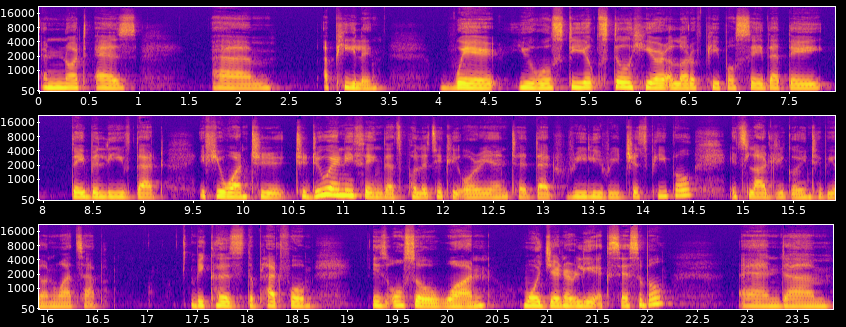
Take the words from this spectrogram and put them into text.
and not as um, appealing. Where you will still still hear a lot of people say that they they believe that if you want to, to do anything that's politically oriented that really reaches people, it's largely going to be on WhatsApp. Because the platform is also one more generally accessible and um,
